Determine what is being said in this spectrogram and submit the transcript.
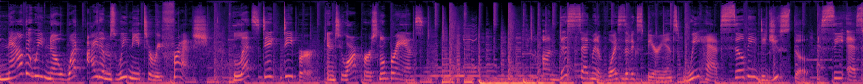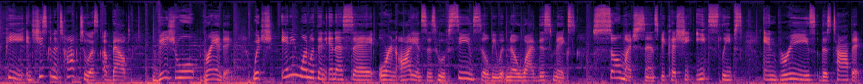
Now that we know what items we need to refresh, let's dig deeper into our personal brands. On this segment of Voices of Experience, we have Sylvie DiGiusto, CSP, and she's going to talk to us about visual branding, which anyone within NSA or in audiences who have seen Sylvie would know why this makes so much sense because she eats, sleeps, and breathes this topic.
